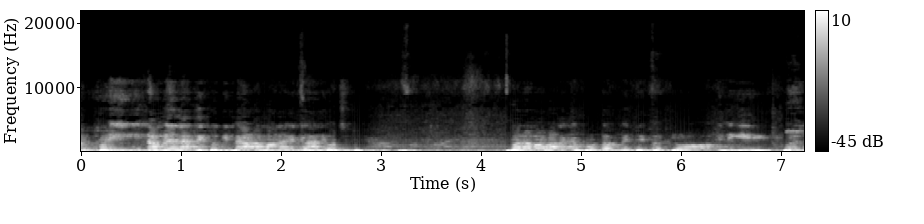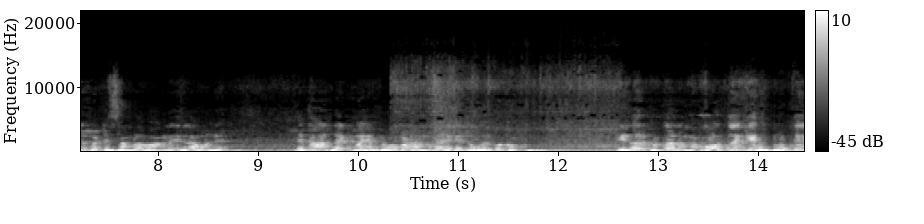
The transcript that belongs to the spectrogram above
எப்படி நம்ம எல்லாத்தையும் தூக்கிட்டு அடமான வைக்கலாம்னு யோசிச்சுட்டு இப்போ நம்ம வழக்கு போட்டோம் வெற்றி பெற்றோம் இன்னைக்கு குறைந்தபட்ச சம்பளம் வாங்கின இதெல்லாம் ஒன்று இந்த கான்ட்ராக்ட் மையம் போகணும் தடுக்கிறது ஒரு பக்கம். இன்னொரு பக்கம் நம்ம கோர்ட்டில் கேஸ் போட்டு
